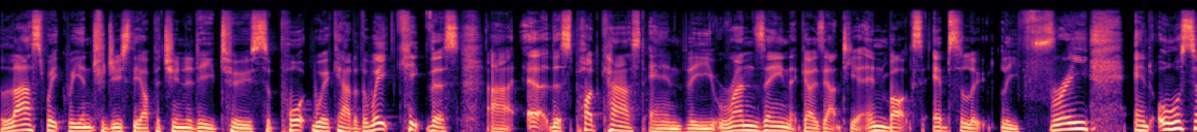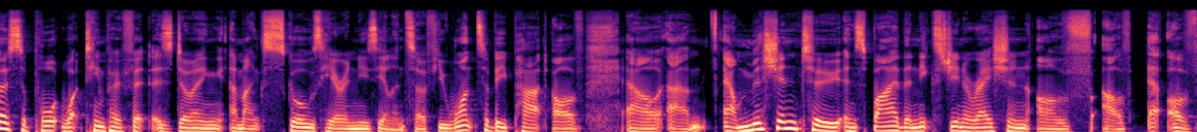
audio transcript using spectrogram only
last week we introduced the opportunity to support Workout of the Week. Keep this, uh, uh, this podcast and the runzine that goes out to your inbox absolutely free and also support what Tempo Fit is doing amongst schools here in New Zealand. So if you want to be part of our um, our mission to inspire the next generation of of of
